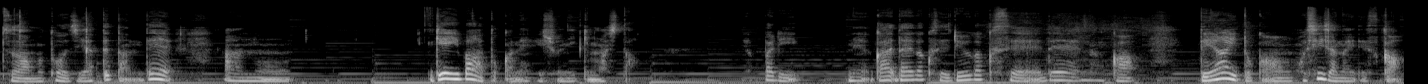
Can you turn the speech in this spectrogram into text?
ツアーも当時やってたんで、あの、ゲイバーとかね、一緒に行きました。やっぱりね、大学生、留学生で、なんか、出会いとか欲しいじゃないですか。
